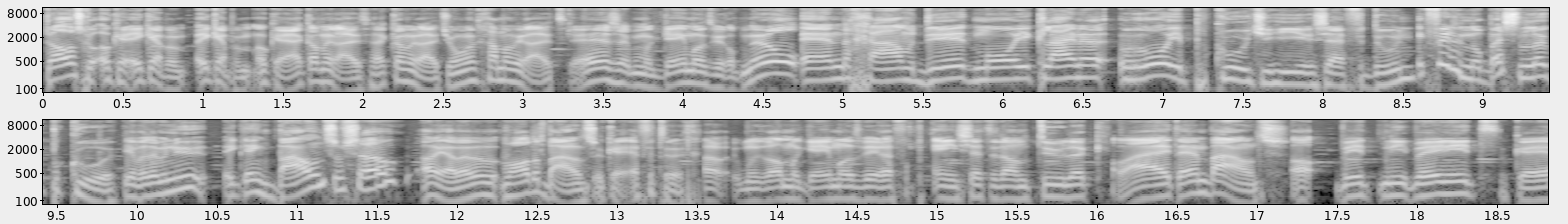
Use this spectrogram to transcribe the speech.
Dat was goed. Oké, ik heb hem. Ik heb hem. Oké, hij kan weer uit. Hij kan weer uit, jongen. Ga maar weer uit. Oké, dan zet ik mijn game mode weer op nul. En dan gaan we dit mooie kleine rode parcoursje hier eens even doen. Ik vind het nog best een leuk parcours. Ja, wat hebben we nu? Ik denk bounce of zo. Oh ja, we, hebben, we hadden bounce. Oké, even terug. Oh, ik moet wel mijn game mode weer even op één zetten dan natuurlijk. Alright, en bounce. Oh, weet niet, weet niet. Oké,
